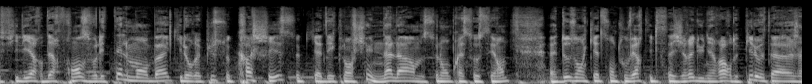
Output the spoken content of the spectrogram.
filière d'Air France, volait tellement bas qu'il aurait pu se cracher, ce qui a déclenché une alarme selon Presse Océan. Euh, deux enquêtes sont ouvertes. Il s'agirait d'une erreur de pilotage.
